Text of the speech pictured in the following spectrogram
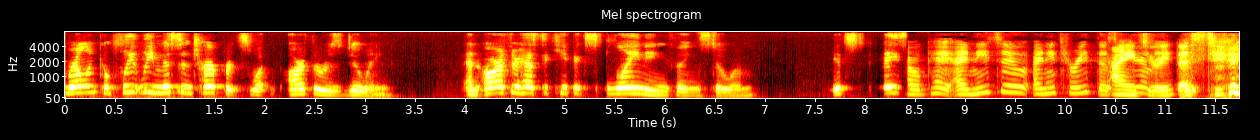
Merlin completely misinterprets what Arthur is doing. And Arthur has to keep explaining things to him. It's amazing. Okay, I need to. I need to read this. I need to read this too.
